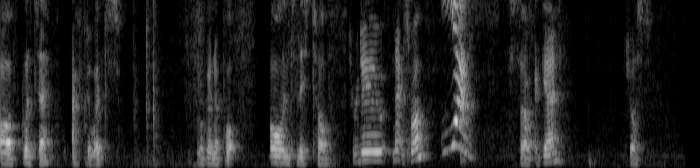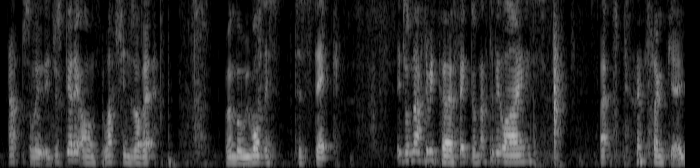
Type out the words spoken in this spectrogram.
of glitter afterwards, we're going to put all into this tub. Should we do next one? Yes. So again, just absolutely, just get it on, lashings of it. Remember, we want this to stick. It doesn't have to be perfect, doesn't have to be lines. Uh, thank you.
